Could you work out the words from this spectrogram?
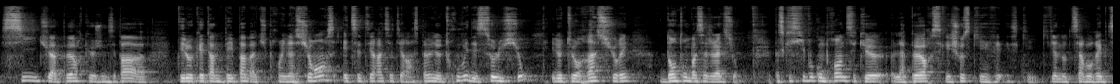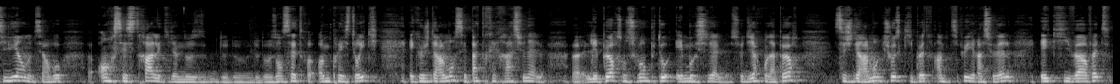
Si tu as peur que je ne sais pas, euh, tes locataires ne payent pas, bah tu prends une assurance, etc., etc. Ça permet de trouver des solutions et de te rassurer dans ton passage à l'action. Parce que ce qu'il faut comprendre, c'est que la peur, c'est quelque chose qui, qui, vient de notre cerveau reptilien, notre cerveau ancestral qui vient de nos, ancêtres hommes préhistoriques et que généralement c'est pas très rationnel. Euh, les peurs sont souvent plutôt émotionnelles. Se dire qu'on a peur, c'est généralement quelque chose qui peut être un petit peu irrationnel et qui va en fait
